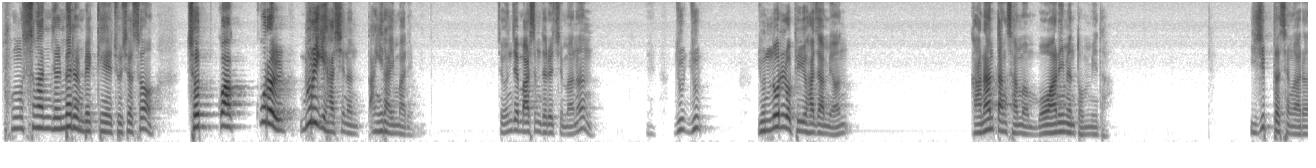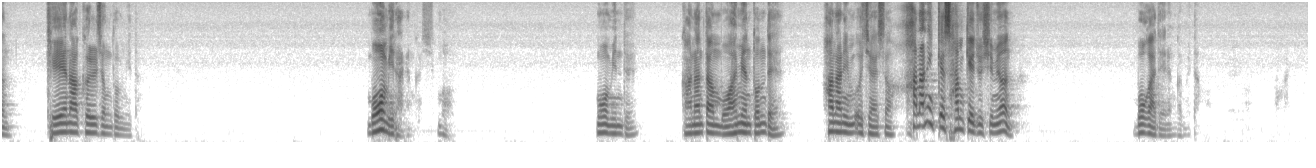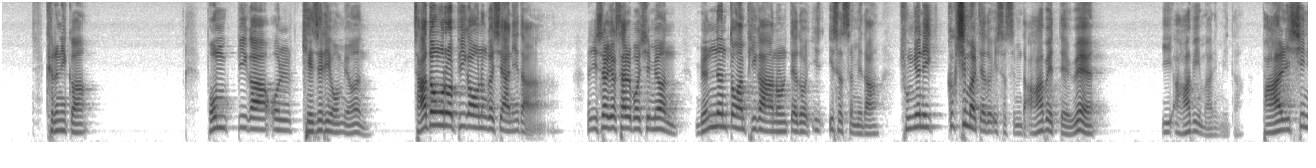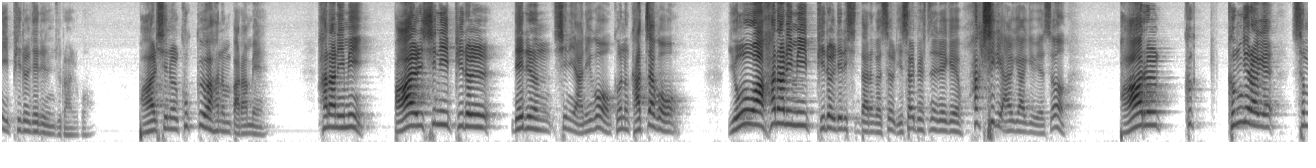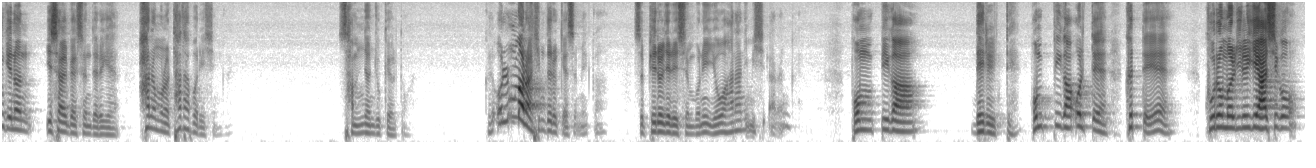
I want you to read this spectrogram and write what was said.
풍성한 열매를 맺게 해 주셔서 젖과 꿀을 누리게 하시는 땅이라 이 말입니다. 저 언제 말씀드렸지만은 윷놀이로 비유하자면 가난 땅 살면 뭐 아니면 돕니다. 이집트 생활은 개나 걸 정도입니다. 모험이라는 것이 모험. 모험인데 가난 땅은 뭐 하면 돈데 하나님 의지해서 하나님께서 함께 해 주시면 뭐가 되는 겁니다. 그러니까 봄비가 올 계절이 오면 자동으로 비가 오는 것이 아니다. 이스라엘 역사를 보시면 몇 년 동안 비가 안 오는 때도 이- 있었습니다. 흉년이 극심할 때도 있었습니다. 아합의 때 왜? 이 아합이 말입니다. 바알 신이 비를 내리는 줄 알고 바알 신을 국교화하는 바람에 하나님이 바알 신이 비를 내리는 신이 아니고 그거는 가짜고 여호와 하나님이 비를 내리신다는 것을 이스라엘 백성들에게 확실히 알게 하기 위해서 바알을 극, 극렬하게 섬기는 이스라엘 백성들에게 하늘문을 닫아버리신 거예요. 3년 6개월 동안. 그래서 얼마나 힘들었겠습니까? 그래서 비를 내리신 분이 여호와 하나님이시라는 거예요. 봄비가 내릴 때, 봄비가 올 때 그때에 구름을 일게 하시고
